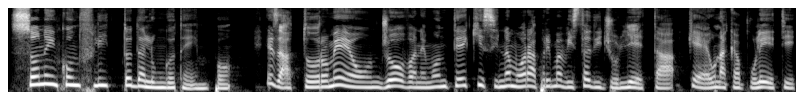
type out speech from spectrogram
sono in conflitto da lungo tempo. Esatto, Romeo, un giovane Montecchi, si innamora a prima vista di Giulietta, che è una Capuleti,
